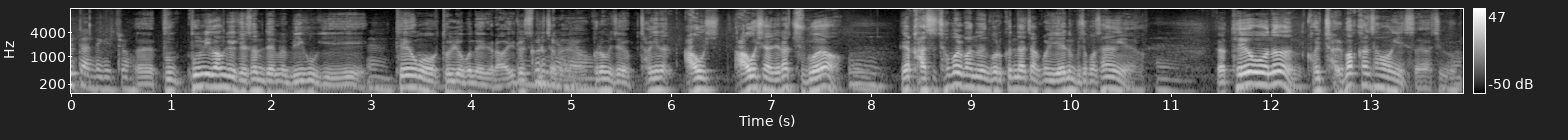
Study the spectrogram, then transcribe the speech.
절대 안 되겠죠. 예, 북, 북미 관계 개선되면 미국이 네. 태영호 돌려보내라 이럴 수도 그러겠네요. 있잖아요. 그럼 이제 자기는 아웃이, 아웃이 아니라 죽어요. 그냥 가서 처벌받는 거로 끝나지 않고 얘는 무조건 사형이에요. 네. 그러니까 태영호는 거의 절박한 상황이 있어요 지금.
